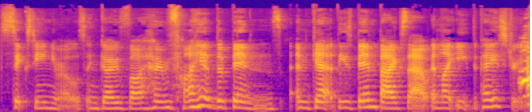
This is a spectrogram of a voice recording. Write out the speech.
16 year olds and go vi- home via the bins and get these bin bags out and like eat the pastries.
